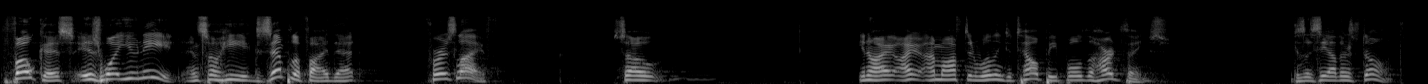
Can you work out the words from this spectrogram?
focus is what you need. And so he exemplified that for his life. So you know, I, I, I'm often willing to tell people the hard things because I see others don't.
